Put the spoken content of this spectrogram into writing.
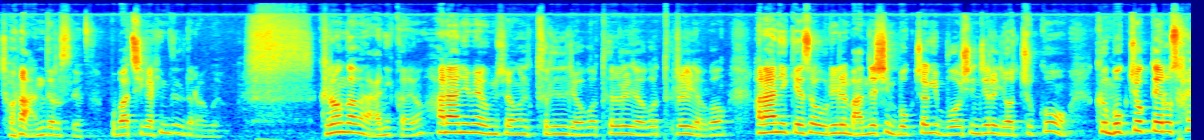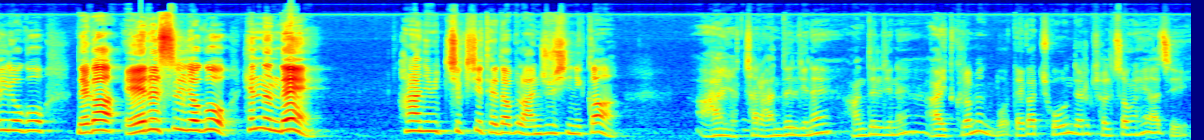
저는 안 들었어요. 뭐 맞히기가 힘들더라고요. 그런 거는 아닐까요? 하나님의 음성을 들으려고 들으려고 들으려고 하나님께서 우리를 만드신 목적이 무엇인지를 여쭙고 그 목적대로 살려고 내가 애를 쓰려고 했는데 하나님이 즉시 대답을 안 주시니까 아야 잘안 들리네 안 들리네 아이 그러면 뭐 내가 좋은 대로 결정을 해야지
